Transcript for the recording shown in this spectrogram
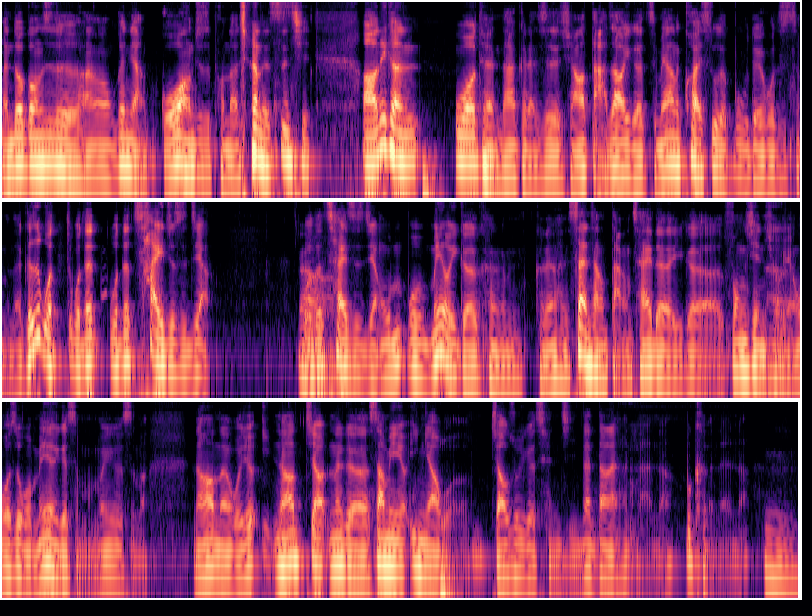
很多公司都有，我跟你讲，国王就是碰到这样的事情哦。你可能沃腾他可能是想要打造一个怎么样的快速的部队或者什么的，可是我我的我的菜就是这样，我的菜是这样，我我没有一个很可能很擅长挡拆的一个锋线球员，或者我没有一个什么没有什么。然后呢，我就然后叫那个上面又硬要我交出一个成绩，那当然很难了，不可能了。嗯，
